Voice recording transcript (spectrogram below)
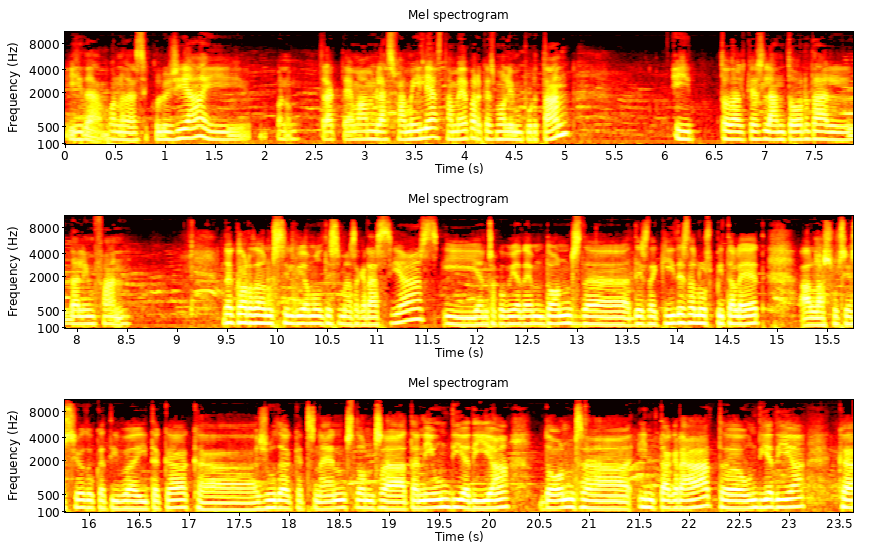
i de, bueno, de psicologia i bueno, tractem amb les famílies també perquè és molt important i tot el que és l'entorn de l'infant. D'acord, doncs, Sílvia, moltíssimes gràcies. I ens acomiadem doncs, de, des d'aquí, des de l'Hospitalet, a l'Associació Educativa Ítaca que ajuda aquests nens doncs, a tenir un dia a dia doncs, eh, integrat, eh, un dia a dia que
